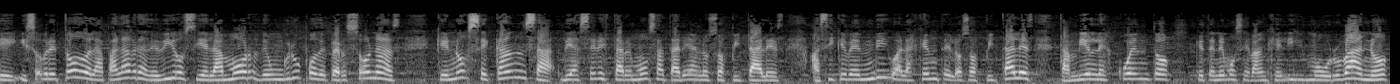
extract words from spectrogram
eh, y sobre todo la palabra de Dios y el amor de un grupo de personas que no se cansa de hacer esta hermosa tarea en los hospitales. Así que bendigo a la gente de los hospitales. También les cuento que tenemos evangelismo urbano.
